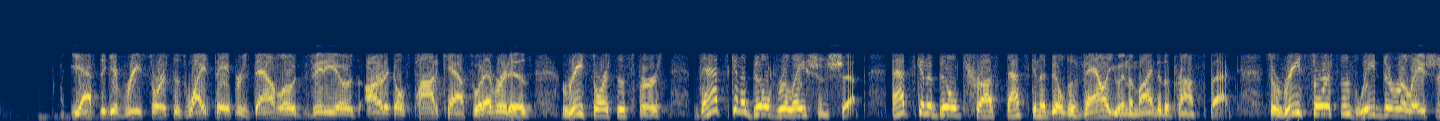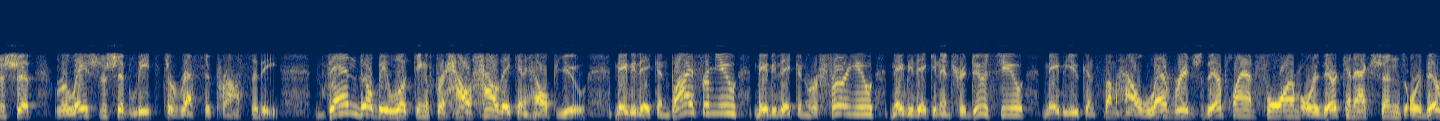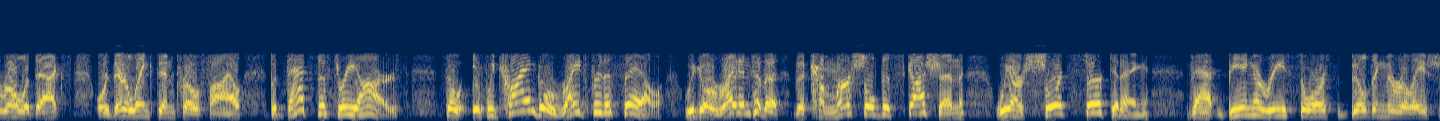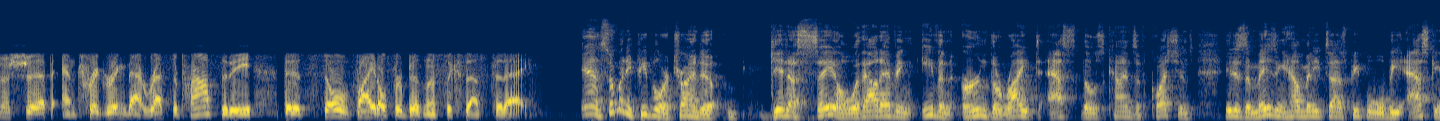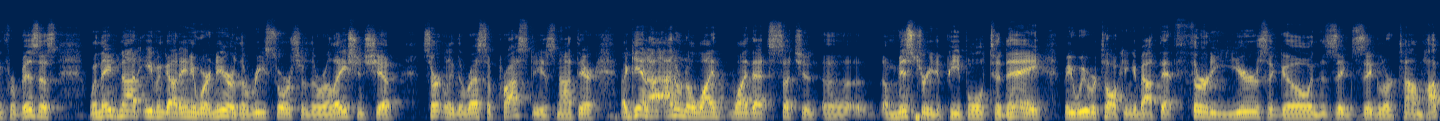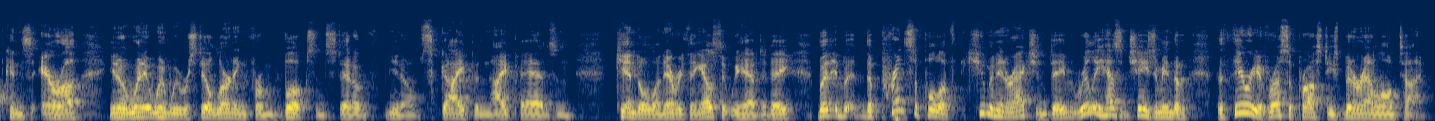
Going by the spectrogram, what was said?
you have to give resources, white papers, downloads, videos, articles, podcasts, whatever it is, resources first. That's going to build relationship. That's going to build trust. That's going to build a value in the mind of the prospect. So resources lead to relationship. Relationship leads to reciprocity. Then they'll be looking for how, how they can help you. Maybe they can buy from you. Maybe they can refer you. Maybe they can introduce you. Maybe you can somehow leverage their platform or their connections or their Rolodex or their LinkedIn profile. But that's the three R's. So if we try and go right for the sale, we go right into the, the commercial discussion, we are short circuiting that being a resource, building the relationship, and triggering that reciprocity that is so vital for business success today. Yeah, so many people are trying to get a sale without having even earned the right to ask those kinds of questions. It is amazing how many times people will be asking for business when they've not even got anywhere near the resource or the relationship. Certainly, the reciprocity is not there. Again, I, I don't know why why that's such a, a, a mystery to people today. I mean, we were talking about that 30 years ago in the Zig Ziglar, Tom Hopkins era. You know, when it, when we were still learning from books instead of you know Skype and iPads and Kindle and everything else that we have today. But, but, the principle of human interaction, David, really hasn't changed. I mean, the, the theory of reciprocity has been around a long time.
